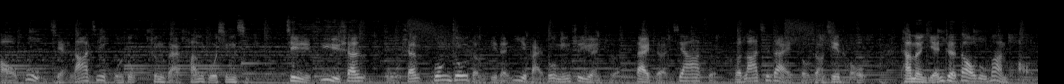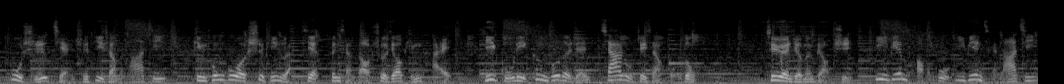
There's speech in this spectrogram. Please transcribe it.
跑步捡垃圾活动正在韩国兴起。近日，玉山、釜山、光州等地的一百多名志愿者带着夹子和垃圾袋走上街头，他们沿着道路慢跑，不时捡拾地上的垃圾，并通过视频软件分享到社交平台，以鼓励更多的人加入这项活动。志愿者们表示，一边跑步一边捡垃圾，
